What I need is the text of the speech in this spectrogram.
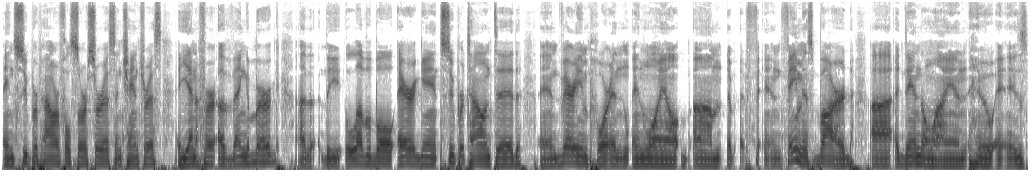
and super powerful sorceress, enchantress, Yennefer of Vengerberg, uh, the, the, lovable, arrogant, super talented, and very important and loyal um, and famous bard, uh, Dandelion, who is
